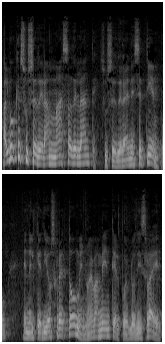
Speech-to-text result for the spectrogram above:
Algo que sucederá más adelante, sucederá en ese tiempo en el que Dios retome nuevamente al pueblo de Israel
